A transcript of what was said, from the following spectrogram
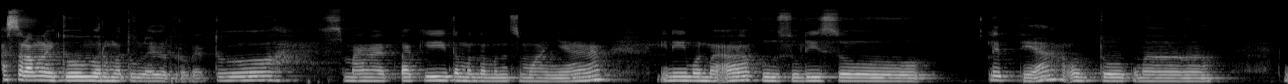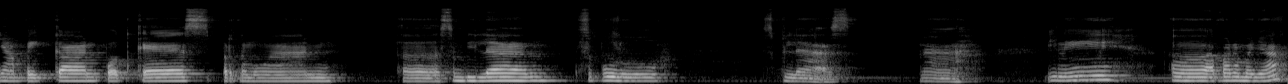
Assalamualaikum warahmatullahi wabarakatuh. Semangat pagi teman-teman semuanya. Ini mohon maaf Bu Suli sulit ya untuk menyampaikan podcast pertemuan uh, 9 10 11. Nah, ini uh, apa namanya?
